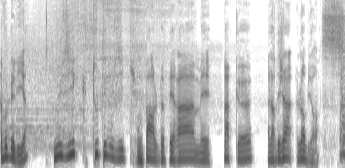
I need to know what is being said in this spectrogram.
à vous de le dire. Musique, tout est musique. On parle d'opéra, mais pas que. Alors déjà, l'ambiance.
